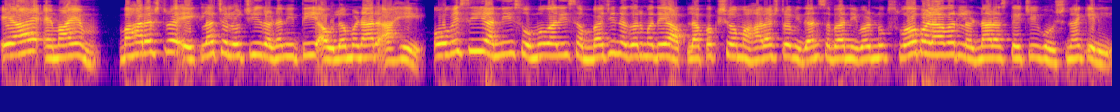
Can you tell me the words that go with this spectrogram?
A I M I M Maharashtra एकला चलोची रणनीती अवलंबणार आहे. ओवेसी यांनी सोमवारी संभाजीनगरमध्ये आपला पक्ष महाराष्ट्र विधानसभा निवडणूक स्वबळावर लढणार असल्याची घोषणा केली.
